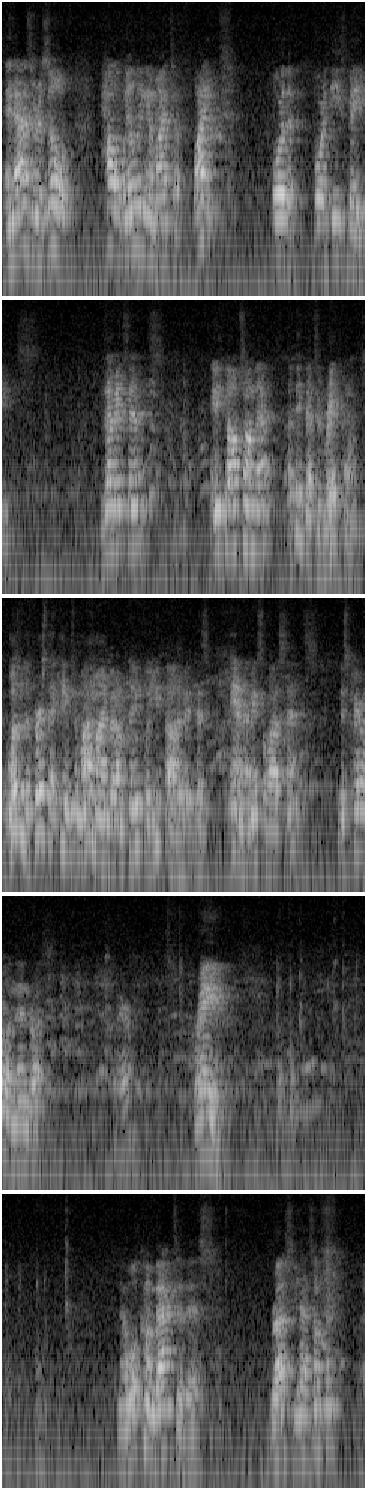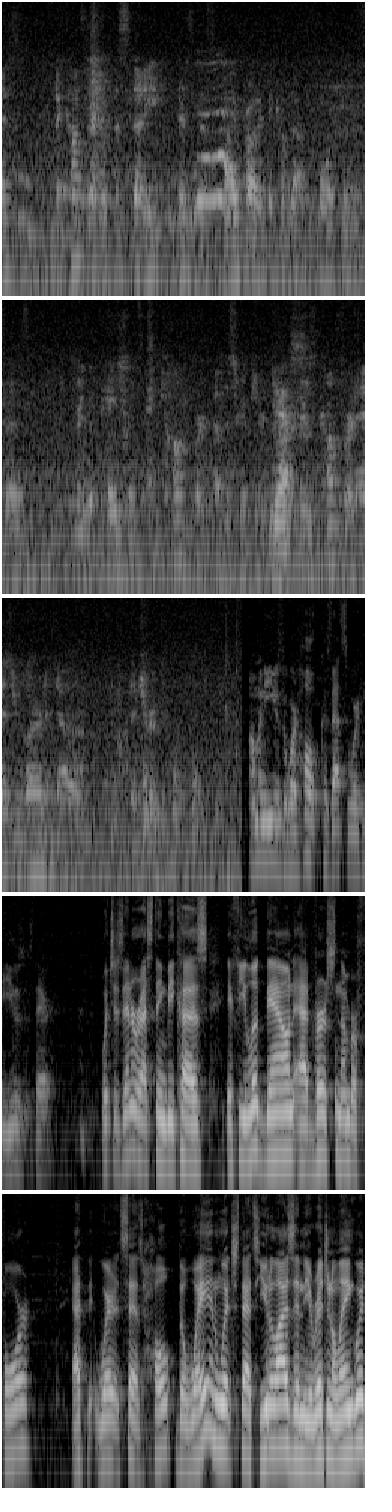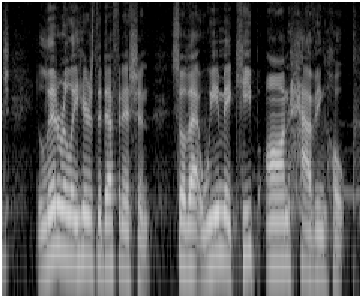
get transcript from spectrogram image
And as a result, how willing am I to fight for, the, for these babies? Does that make sense? Any thoughts on that? I think that's a great point. It wasn't the first that came to my mind, but I'm thankful you thought of it because, man, that makes a lot of sense. Miss Carol and then Russ. Prayer? Prayer. Now we'll come back to this. Russ, you had something? I, the concept with the study, there's this byproduct that comes out in four because it says through the patience and comfort of the scripture. Yes. There's comfort as you learn and know the truth. I'm going to use the word hope because that's the word he uses there. Which is interesting because if you look down at verse number four, at the, where it says hope, the way in which that's utilized in the original language, literally, here's the definition so that we may keep on having hope.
